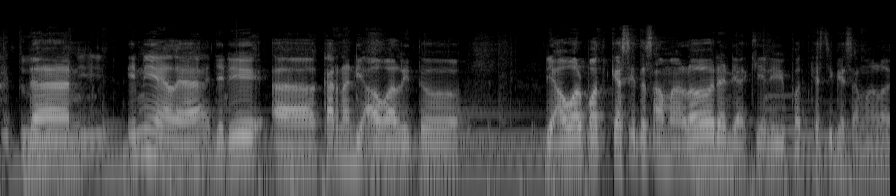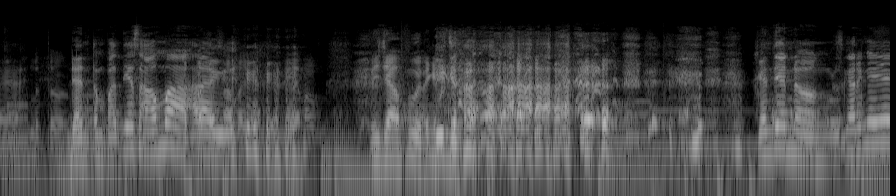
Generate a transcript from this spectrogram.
Gitu. Dan Jadi, ini ya ya, jadi eh, karena di awal itu di awal podcast itu sama lo dan diakhiri podcast juga sama lo ya. betul Dan tempatnya sama Tempatnya lagi. sama ya. Di Javu deh Gantian dong. Sekarang kayaknya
